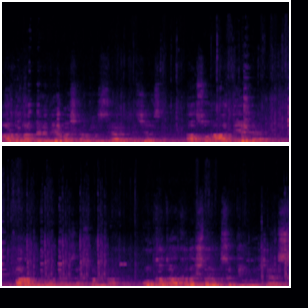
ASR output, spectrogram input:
Ardından belediye başkanımızı ziyaret edeceğiz. Daha sonra adliyede, baronun organizasyonunda avukat arkadaşlarımızı dinleyeceğiz.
